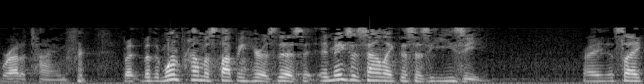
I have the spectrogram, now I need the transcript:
we're out of time. but, but the one problem with stopping here is this it, it makes it sound like this is easy. right? It's like,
